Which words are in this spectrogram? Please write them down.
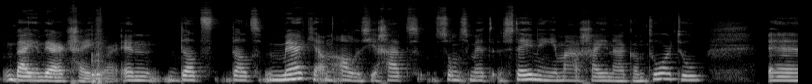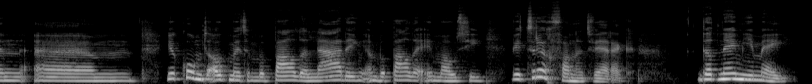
bij een werkgever. En dat, dat merk je aan alles. Je gaat soms met een steen in je maag ga je naar kantoor toe. En um, je komt ook met een bepaalde lading, een bepaalde emotie weer terug van het werk. Dat neem je mee.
